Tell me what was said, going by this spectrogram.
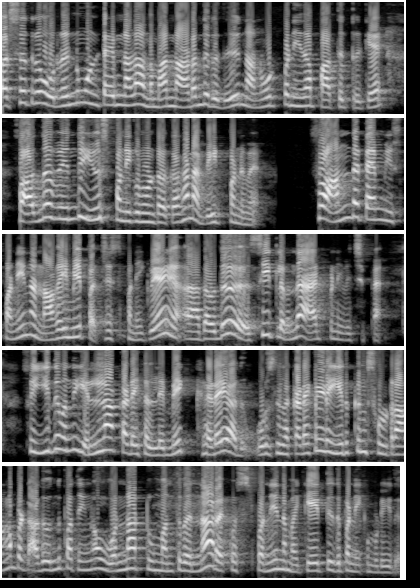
வருஷத்தில் ஒரு ரெண்டு மூணு டைம்னால அந்த மாதிரி நடந்துருது. நான் நோட் பண்ணி தான் பார்த்துட்ருக்கேன் ஸோ அதை வந்து யூஸ் பண்ணிக்கணுன்றதுக்காக நான் வெயிட் பண்ணுவேன். ஸோ அந்த டைம் யூஸ் பண்ணி நான் நகையுமே பர்ச்சேஸ் பண்ணிக்குவேன். அதாவது சீட்டில் வந்து ஆட் பண்ணி வச்சுப்பேன். ஸோ இது வந்து எல்லா கடைகள்லையுமே கிடையாது. ஒரு சில கடைகளில் இருக்குன்னு சொல்கிறாங்க பட் அது வந்து பார்த்திங்கன்னா ஒன் ஆர் டூ மந்த் வேணால் ரெக்வஸ்ட் பண்ணி நம்ம கேட்டு இது பண்ணிக்க முடியுது.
